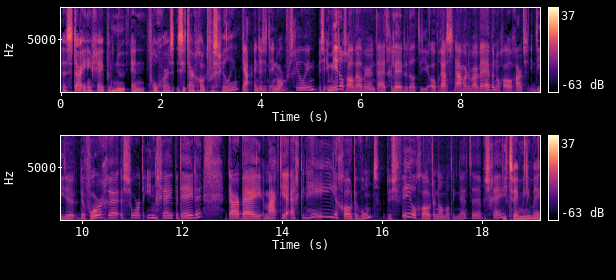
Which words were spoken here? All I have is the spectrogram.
uh, staaringrepen nu en vroeger, zit daar een groot verschil in? Ja, en er zit een enorm verschil in. Het is inmiddels al wel weer een tijd geleden dat die operaties gedaan worden, maar we hebben nog oogartsen die de, de vorige soort ingrepen deden. Daarbij maakte je eigenlijk een hele grote wond, dus veel groter dan wat ik net uh, beschreef. Die 2 mm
